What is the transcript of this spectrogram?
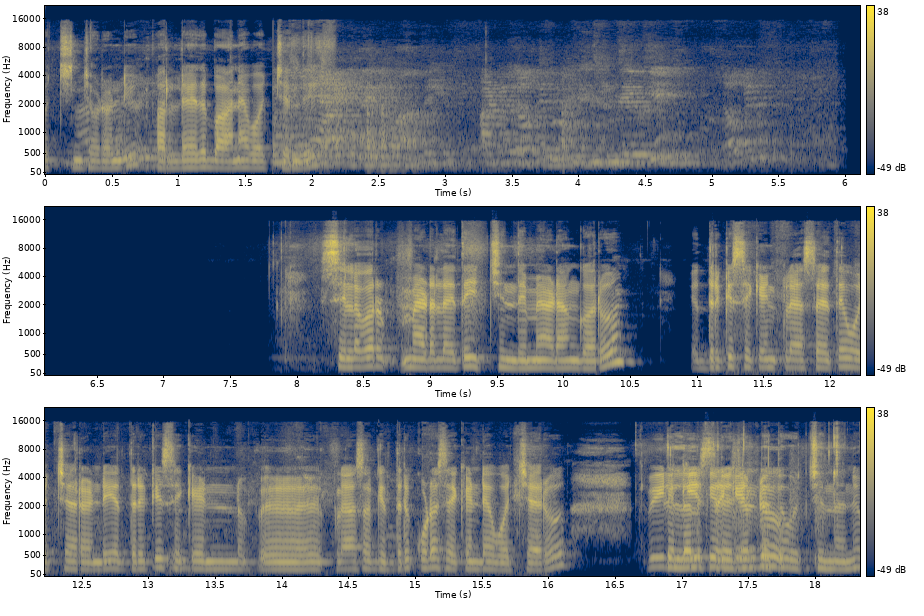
వచ్చింది చూడండి. పర్లేదు బాగానే వచ్చింది. సిల్వర్ మెడల్ అయితే ఇచ్చింది మేడం గారు. ఇద్దరికి సెకండ్ క్లాస్ అయితే వచ్చారండి. ఇద్దరికి సెకండ్ క్లాస్ ఇద్దరికి కూడా సెకండే వచ్చారు. పిల్లలకి రిజల్ట్ అయితే వచ్చిందని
